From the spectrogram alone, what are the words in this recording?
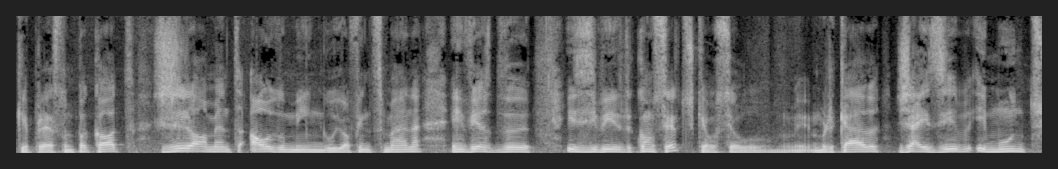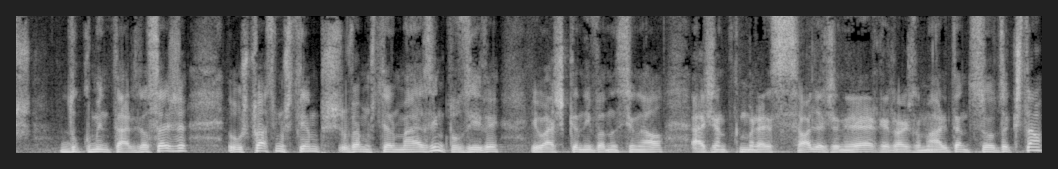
que aparece num pacote, geralmente ao domingo e ao fim de semana, em vez de exibir concertos, que é o seu mercado, já exibe e muitos documentários. Ou seja, os próximos tempos vamos ter mais, inclusive, eu acho que a nível nacional há gente que merece, olha, GNR, Heróis do Mar e tantos outros. A questão,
